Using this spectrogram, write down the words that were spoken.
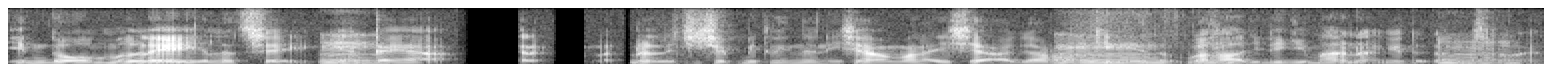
Indo Malay, let's say, yang Mm. kayak eh, relationship between Indonesia sama Malaysia agak rocky Mm-mm, gitu, bakal jadi gimana gitu kan Mm-mm. misalnya.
